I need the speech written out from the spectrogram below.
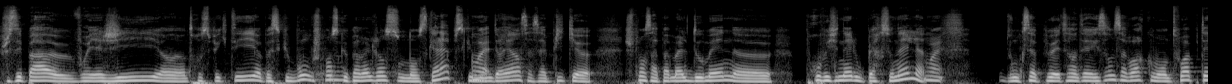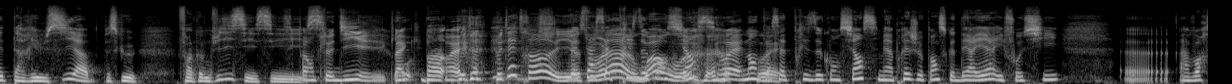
je sais pas, euh, voyager, introspecter Parce que bon, je pense que pas mal de gens sont dans ce cas-là, parce que mine de rien, ça s'applique, euh, je pense, à pas mal de domaines professionnels ou personnels. Donc ça peut être intéressant de savoir comment toi, peut-être, t'as réussi à... Parce que, enfin, comme tu dis, c'est... C'est pas on te le dit et clac. Ben, Peut-être, hein, et à ce cette prise de conscience. Ouais, non, t'as cette prise de conscience, mais après, je pense que derrière, il faut aussi avoir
